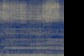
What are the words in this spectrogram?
Yes.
